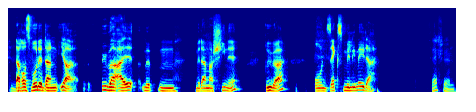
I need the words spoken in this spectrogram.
Mhm. Daraus wurde dann, ja, überall mit, mit der Maschine rüber und 6 mm. Sehr schön.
